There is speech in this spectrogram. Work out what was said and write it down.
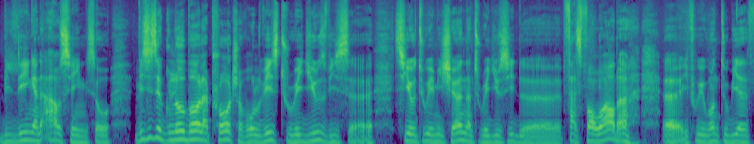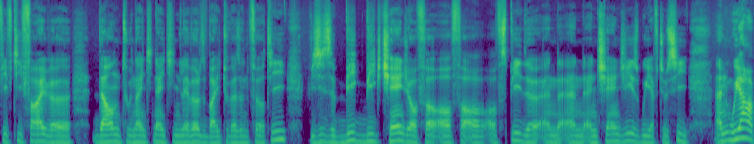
building and housing. So this is a global approach of all this to reduce this uh, CO2 emission and to reduce it uh, fast forward. if we want to be at 55 down to 1919 levels by 2030, this is a big, big change of of of, of speed and, and and changes we have to see, and we are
